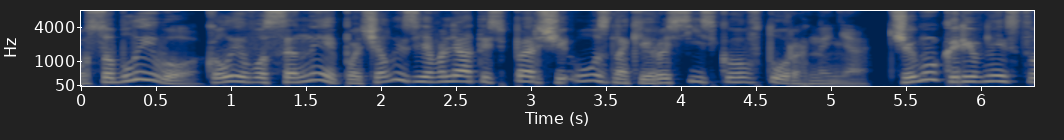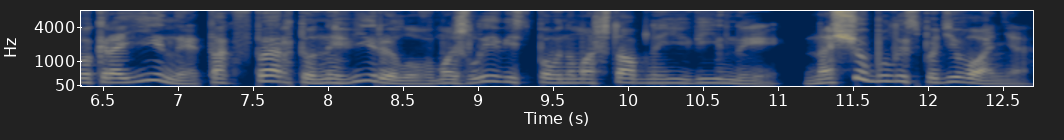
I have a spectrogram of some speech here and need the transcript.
Особливо, коли восени почали з'являтись перші ознаки російського вторгнення. Чому керівництво країни так вперто не вірило в можливість повномасштабної війни? На що були сподівання?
